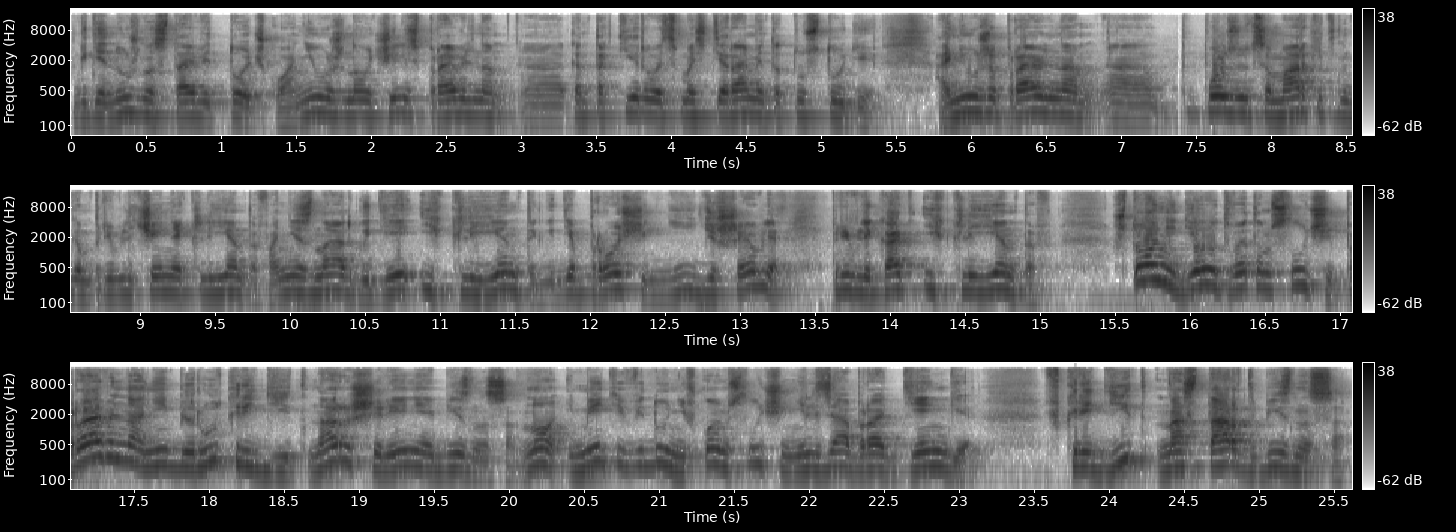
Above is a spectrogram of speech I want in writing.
где нужно ставить точку. Они уже научились правильно э, контактировать с мастерами тату-студии. Они уже правильно э, пользуются маркетингом привлечения клиентов. Они знают, где их клиенты, где проще, где дешевле привлекать их клиентов. Что они делают в этом случае? Правильно, они берут кредит на расширение бизнеса. Но имейте в виду, ни в коем случае нельзя брать деньги в кредит на старт бизнеса.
